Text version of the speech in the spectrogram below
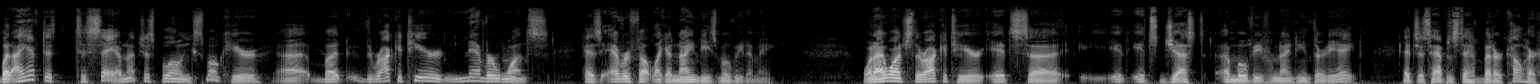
But I have to, to say, I'm not just blowing smoke here, uh, but The Rocketeer never once has ever felt like a 90s movie to me. When I watch The Rocketeer, it's uh, it, it's just a movie from 1938. It just happens to have better color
